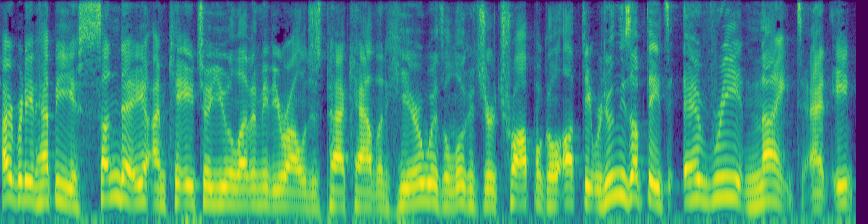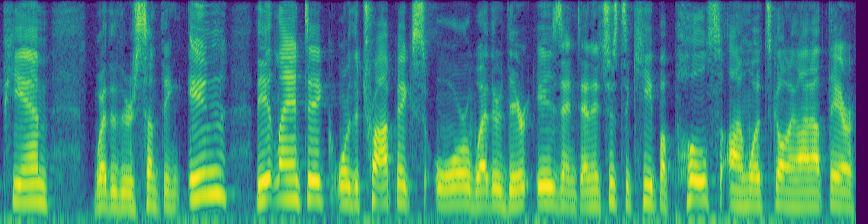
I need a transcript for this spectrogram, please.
Hi, everybody, and happy Sunday. I'm KHOU 11 meteorologist Pat Cavlin here with a look at your tropical update. We're doing these updates every night at 8 p.m., whether there's something in the Atlantic or the tropics or whether there isn't. And it's just to keep a pulse on what's going on out there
